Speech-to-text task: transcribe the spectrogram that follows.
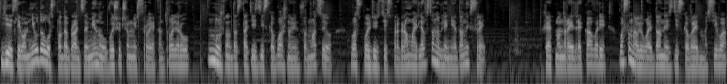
Если вам не удалось подобрать замену вышедшему из строя контроллеру, нужно достать из диска важную информацию, воспользуйтесь программой для восстановления данных с RAID. Hetman RAID Recovery восстанавливает данные с диска в RAID массива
